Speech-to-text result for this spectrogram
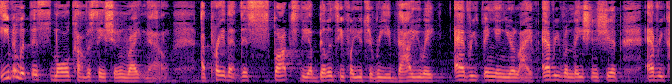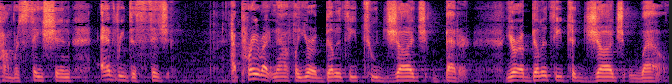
even with this small conversation right now, I pray that this sparks the ability for you to reevaluate everything in your life, every relationship, every conversation, every decision. I pray right now for your ability to judge better, your ability to judge well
